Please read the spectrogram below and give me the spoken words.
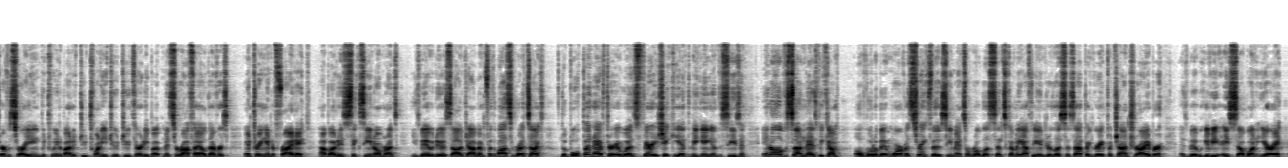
Trevor Story between about a 220 to a 230. But Mr. Rafael Devers entering into Friday, how about his 16 home runs? He's been able to do a solid job. And for the Boston Red Sox, the bullpen, after it was very shaky at the beginning of the season, it all of a sudden has become a little bit more of a strength for the team. Ansel Robles, since coming off the injured list, has not been great, but John Schreiber has been able to give you a sub 1 ERA.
